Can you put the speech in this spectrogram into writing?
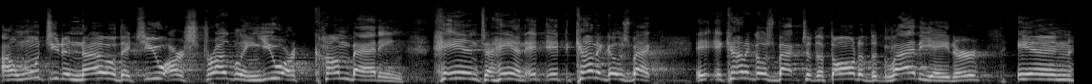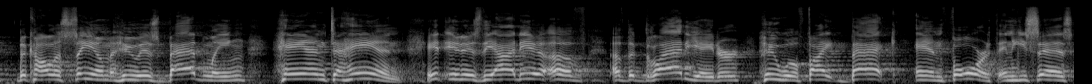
I want you to know that you are struggling, you are combating hand to hand. It, it kind of goes back. It, it kind of goes back to the thought of the gladiator in the Colosseum who is battling hand to hand. It, it is the idea of, of the gladiator who will fight back and forth. And he says,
